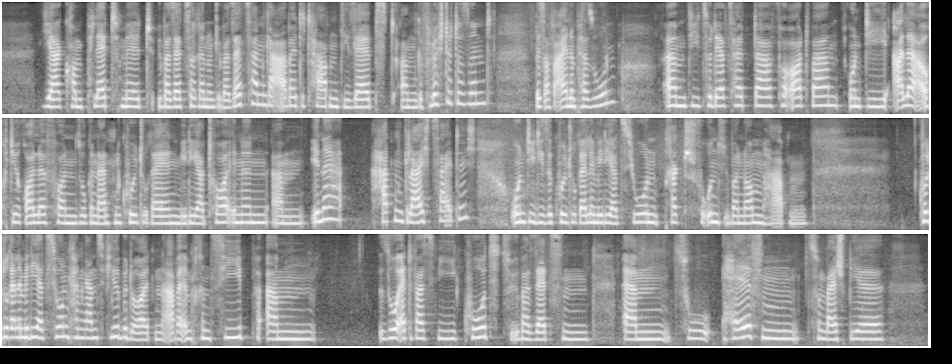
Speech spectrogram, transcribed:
ja komplett mit Übersetzerinnen und Übersetzern gearbeitet haben, die selbst ähm, Geflüchtete sind, bis auf eine Person, ähm, die zu der Zeit da vor Ort war und die alle auch die Rolle von sogenannten kulturellen Mediatorinnen ähm, inne hatten gleichzeitig und die diese kulturelle Mediation praktisch für uns übernommen haben. Kulturelle Mediation kann ganz viel bedeuten, aber im Prinzip ähm, so etwas wie Codes zu übersetzen, ähm, zu helfen, zum Beispiel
